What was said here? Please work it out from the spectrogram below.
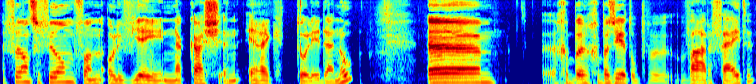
Franse film van Olivier Nakache en Eric Toledano. Um, gebaseerd op uh, ware feiten.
